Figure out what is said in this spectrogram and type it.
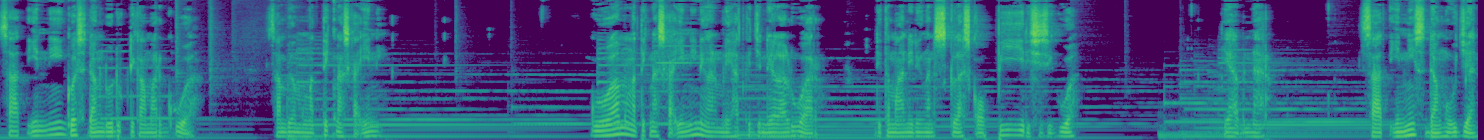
saat ini gue sedang duduk di kamar gue sambil mengetik naskah ini. Gue mengetik naskah ini dengan melihat ke jendela luar, ditemani dengan segelas kopi di sisi gue. Ya benar, saat ini sedang hujan.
